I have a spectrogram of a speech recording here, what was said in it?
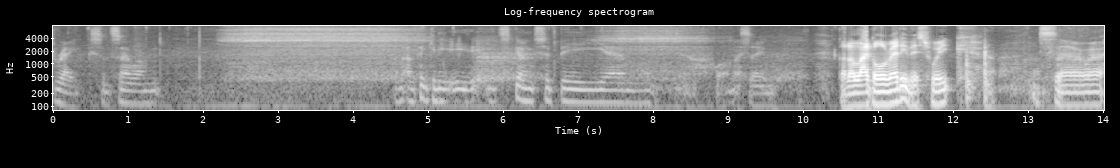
breaks, and so I'm. I'm, I'm thinking it, it's going to be. Um, what am I saying? Got a lag already this week, so.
